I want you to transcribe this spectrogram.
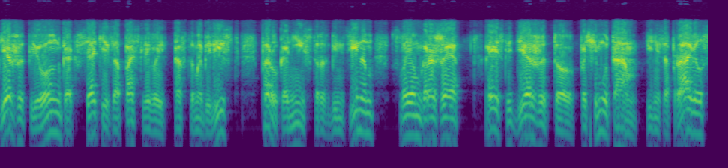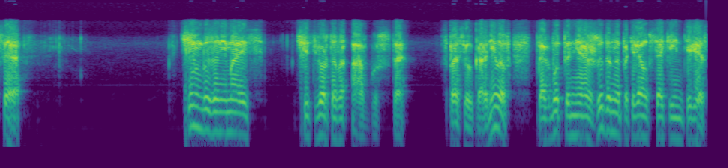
держит ли он, как всякий запасливый автомобилист, пару канистр с бензином в своем гараже, а если держит, то почему там и не заправился? чем вы занимались 4 августа?» — спросил Корнилов, как будто неожиданно потерял всякий интерес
